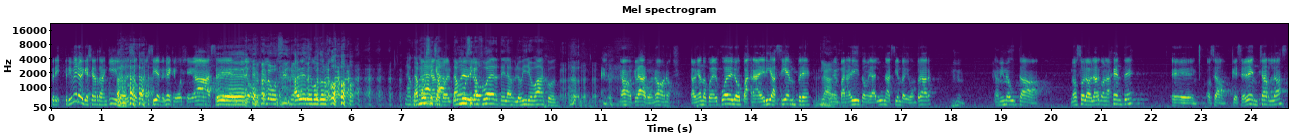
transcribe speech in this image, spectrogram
Pri- primero hay que llegar tranquilo, eso como siempre, no es que vos llegás, Eh. eh, quilombo, ¿no? Tocando bocina. Ahí viene el motorhome. La, La música, la música fuerte, los vidrios bajos. No, claro, no, no. Caminando por el pueblo, panadería siempre, Claro. un empanadito, media luna, siempre hay que comprar. A mí me gusta no solo hablar con la gente, eh, o sea, que se den charlas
